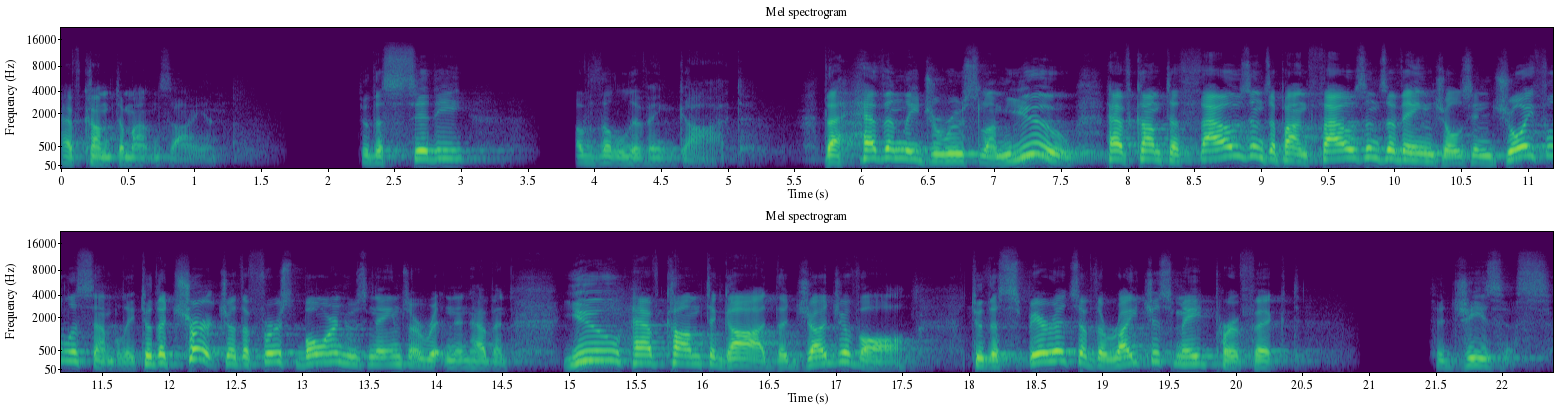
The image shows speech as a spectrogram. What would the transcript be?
have come to Mount Zion, to the city of the living God the heavenly Jerusalem. You have come to thousands upon thousands of angels in joyful assembly, to the church of the firstborn whose names are written in heaven. You have come to God, the judge of all, to the spirits of the righteous made perfect, to Jesus,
